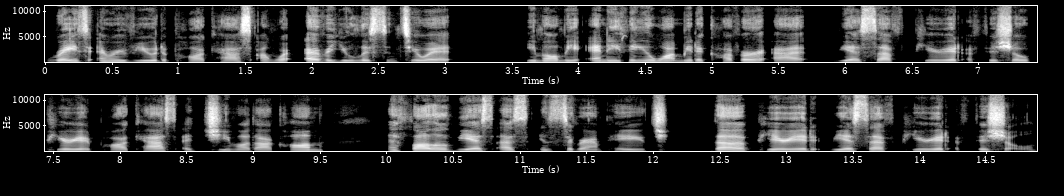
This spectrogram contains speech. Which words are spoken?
Rate and review the podcast on wherever you listen to it. Email me anything you want me to cover at VSF period official period podcast at gmail.com and follow VSF's Instagram page, the period VSF period official.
